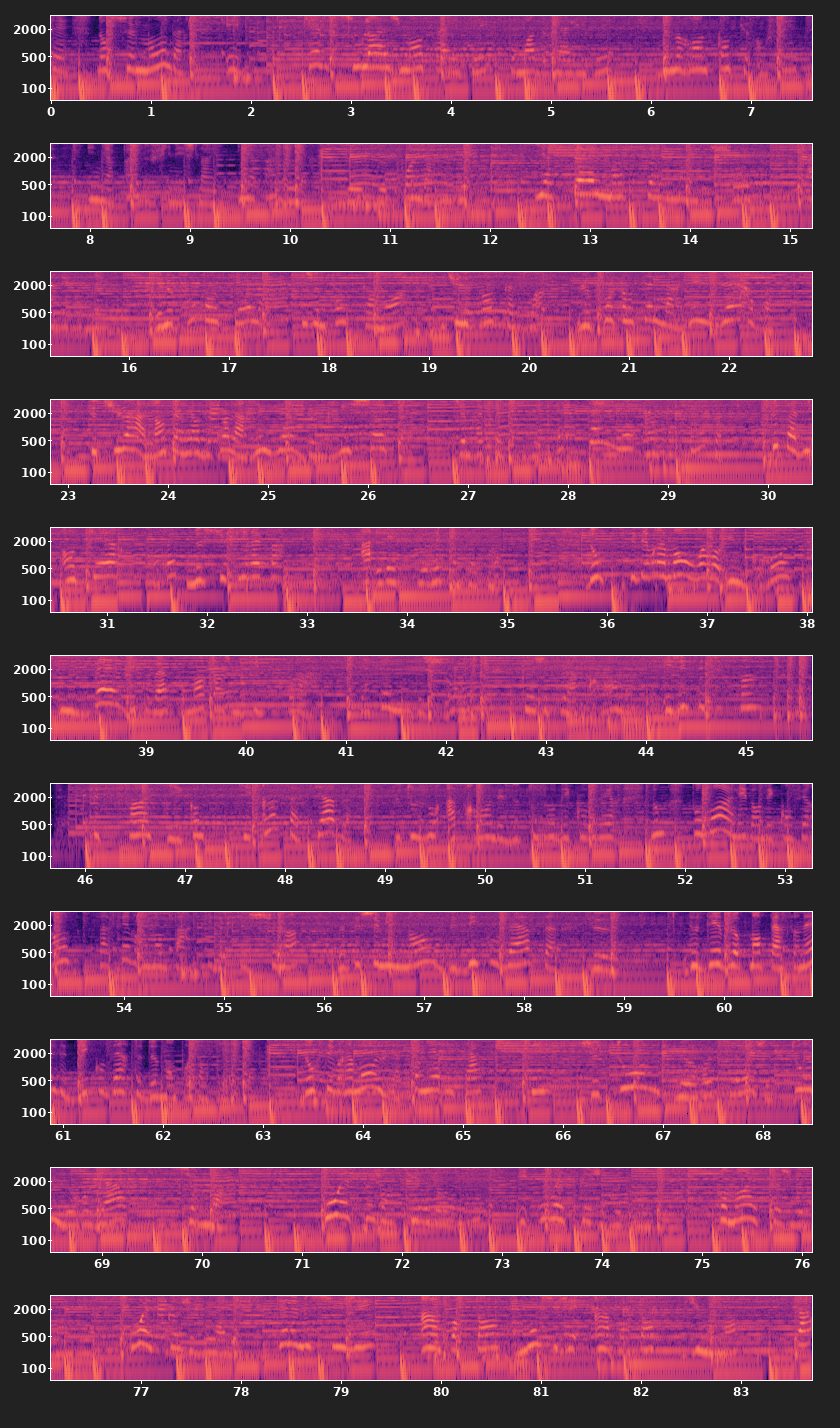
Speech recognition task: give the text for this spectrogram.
dans ce monde. Et quel soulagement ça a été pour moi de réaliser, de me rendre compte qu'en fait, tu ne penses qu'à toi, le potentiel, la réserve que tu as à l'intérieur de toi, la réserve de richesse, j'aimerais préciser, est tellement importante que ta vie entière ne suffirait pas à l'explorer complètement. Donc c'était vraiment waouh, une grosse, une belle découverte pour moi quand je me suis dit waouh, il y a tellement de choses que je peux apprendre et j'ai cette faim, cette faim qui est insatiable toujours apprendre et de toujours découvrir. Donc pour moi aller dans des conférences, ça fait vraiment partie de ce chemin, de ce cheminement de découverte, de de développement personnel, de découverte de mon potentiel. Donc c'est vraiment la première étape, c'est je tourne le reflet, je tourne le regard sur moi. Où est-ce que j'en suis aujourd'hui et où est-ce que je veux grandir? Comment est-ce que je veux grandir? Où est-ce que je veux aller? Quel est le sujet important, mon sujet important du moment Ça,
